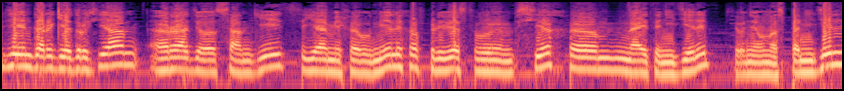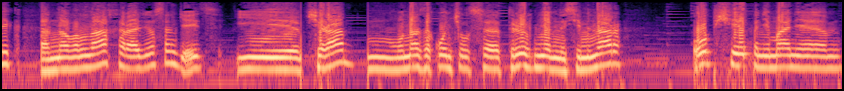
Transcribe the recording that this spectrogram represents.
день, дорогие друзья. Радио Сангейтс. Я Михаил Мелехов. Приветствуем всех э, на этой неделе. Сегодня у нас понедельник. На волнах радио Сангейтс. И вчера у нас закончился трехдневный семинар «Общее понимание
